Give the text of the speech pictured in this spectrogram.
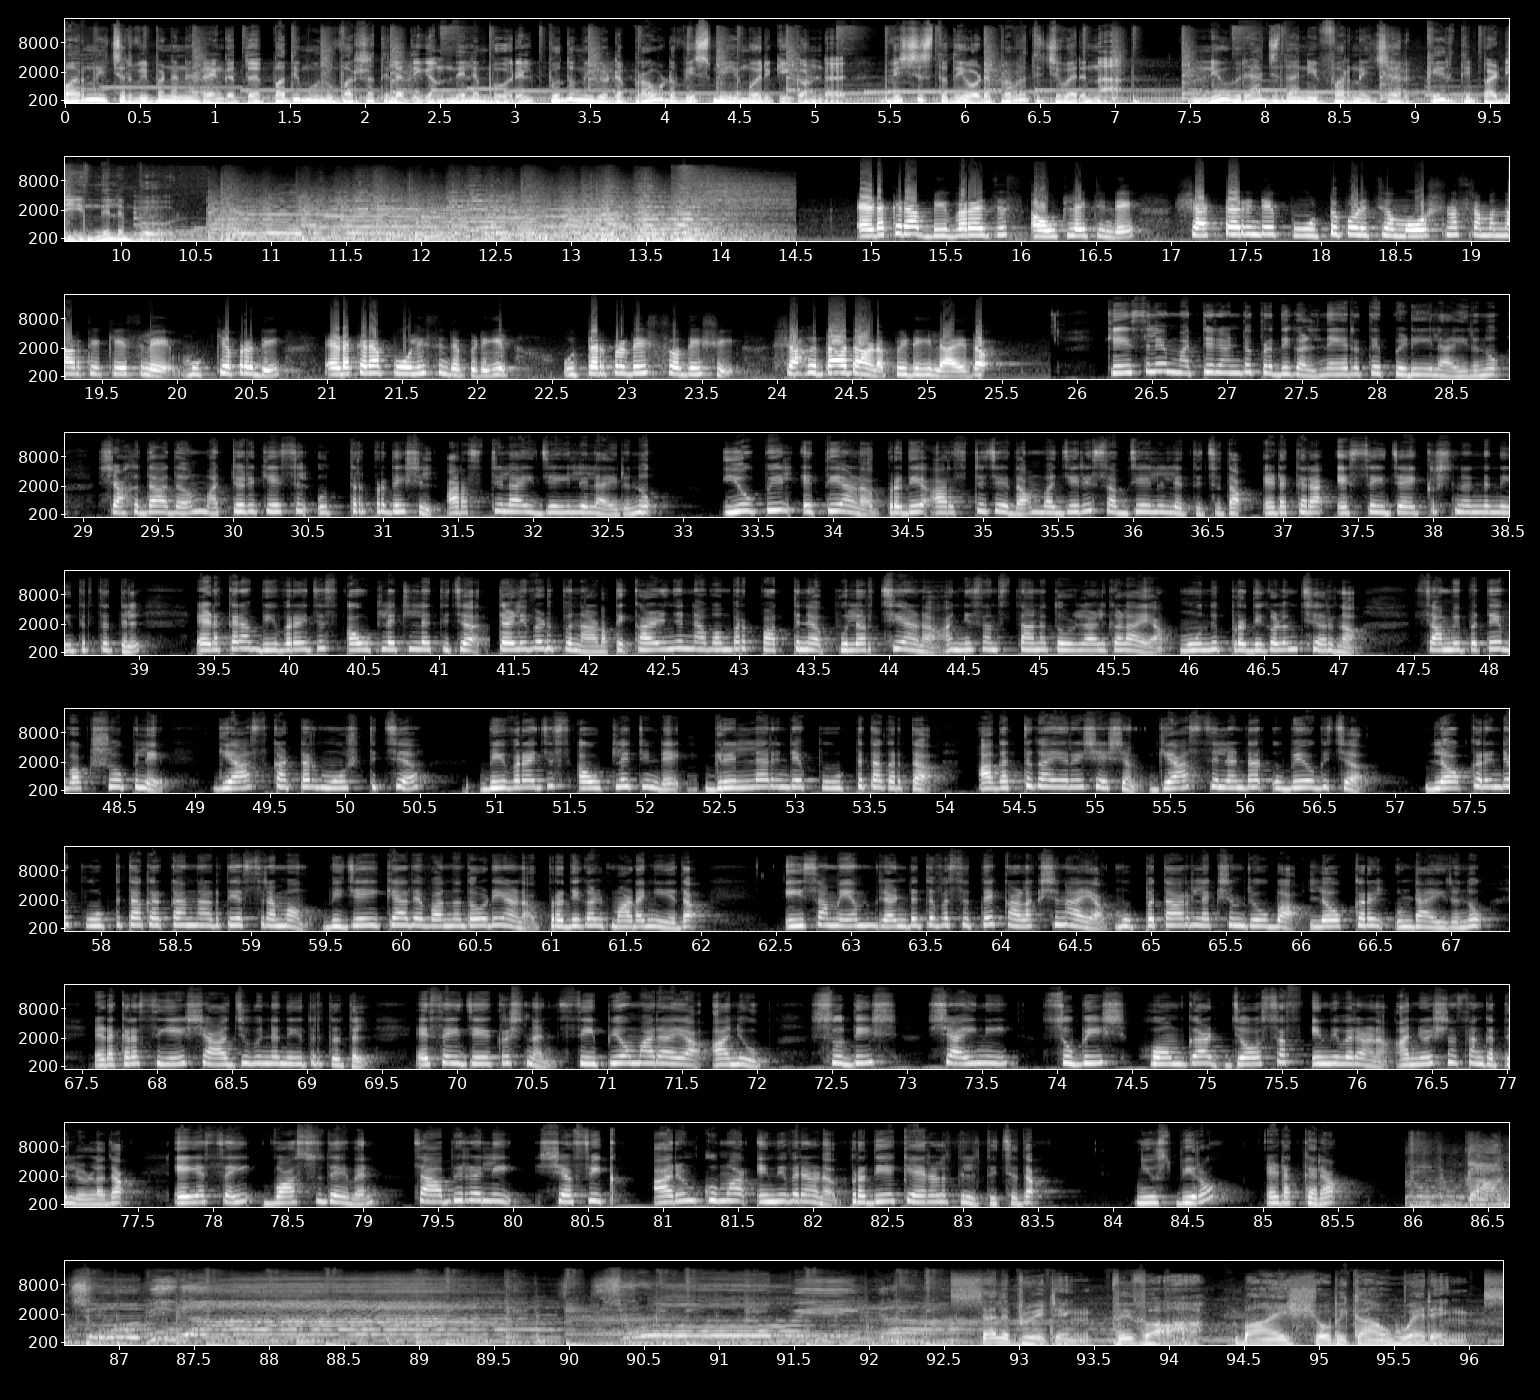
Furniture വിപണന രംഗത്ത് പതിമൂന്ന് വർഷത്തിലധികം നിലമ്പൂരിൽ പുതുമയുടെ പ്രൗഢ വിസ്മയം ഒരുക്കിക്കൊണ്ട് വിശ്വസ്തയോടെ പ്രവർത്തിച്ചു വരുന്ന new Rajadhani furniture Keerthippadi Nilambur. Edakkara beverages ഔട്ട്ലെറ്റിന്റെ ഷട്ടറിന്റെ പൂട്ടുപൊളിച്ച് മോഷണ ശ്രമം നടത്തിയ കേസിലെ മുഖ്യപ്രതി എടക്കര പോലീസിന്റെ പിടിയിൽ ഉത്തർപ്രദേശ് സ്വദേശി ഷഹദാദാണ് പിടിയിലായത്. കേസിലെ മറ്റ് രണ്ട് പ്രതികൾ നേരത്തെ പിടിയിലായിരുന്നു. ഷഹദാദ് മറ്റൊരു കേസിൽ ഉത്തർപ്രദേശിൽ അറസ്റ്റിലായി ജയിലിലായിരുന്നു. യു പിയിൽ എത്തിയാണ് പ്രതിയെ അറസ്റ്റ് ചെയ്ത മഞ്ചേരി സബ് ജയിലിൽ എത്തിച്ചത് എടക്കര എസ് ഐ ജയകൃഷ്ണന്റെ നേതൃത്വത്തിൽ എടക്കര ബിവറേജസ് ഔട്ട്ലെറ്റിൽ എത്തിച്ച് തെളിവെടുപ്പ് നടത്തി. കഴിഞ്ഞ നവംബർ പത്തിന് പുലർച്ചെയാണ് അന്യസംസ്ഥാന തൊഴിലാളികളായ മൂന്ന് പ്രതികളും ചേർന്ന് സമീപത്തെ വർക്ക്ഷോപ്പിലെ ഗ്യാസ് കട്ടർ മോഷ്ടിച്ച് ബിവറേജസ് ഔട്ട്ലെറ്റിന്റെ ഗ്രില്ലറിന്റെ പൂട്ട് തകർത്ത് അകത്ത് കയറിയ ശേഷം ഗ്യാസ് സിലിണ്ടർ ഉപയോഗിച്ച് ലോക്കറിന്റെ പൂട്ട് തകർക്കാൻ നടത്തിയ ശ്രമം വിജയിക്കാതെ വന്നതോടെയാണ് പ്രതികൾ മടങ്ങിയത്. ഈ സമയം രണ്ട് ദിവസത്തെ കളക്ഷനായ മുപ്പത്തി ലക്ഷം രൂപ ലോക്കറിൽ ഉണ്ടായിരുന്നു. എടക്കര സി എ ഷാജുവിന്റെ നേതൃത്വത്തിൽ S I Jayakrishnan C P ഒമാരായ Anoop Sudheesh Shiny Subeesh home guard Joseph എന്നിവരാണ് അന്വേഷണ സംഘത്തിലുള്ളത്. A S I Vasudevan Sabir Ali Shafeeq Arunkumar എന്നിവരാണ് പ്രതിയെ കേരളത്തിലെത്തിച്ചത്. News bureau Edakkara. Celebrating Viva by Shobika Weddings.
